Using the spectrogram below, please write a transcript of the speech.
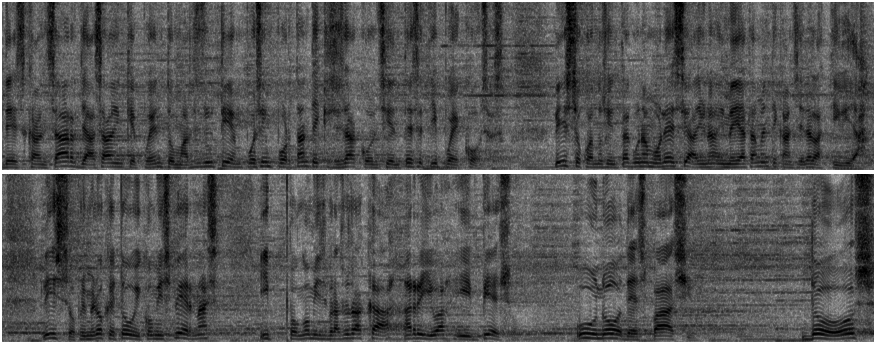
descansar, ya saben que pueden tomarse su tiempo. Es importante que se sea consciente de ese tipo de cosas. Listo, cuando sienta alguna molestia, inmediatamente cancela la actividad. Listo, primero que todo con mis piernas y pongo mis brazos acá arriba y empiezo. Uno, despacio. Dos,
